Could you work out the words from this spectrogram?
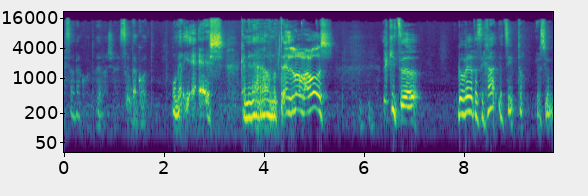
עשר דקות, רבע שעה, עשרים דקות. הוא אומר, יש! כנראה הרב נותן לו בראש. בקיצור, גומרת השיחה, יוצאים, טוב, יוצאים,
